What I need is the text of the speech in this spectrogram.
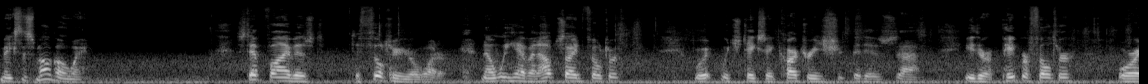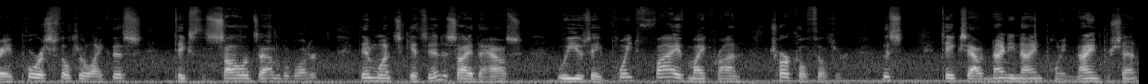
makes the smell go away. Step five is to filter your water. Now we have an outside filter, which takes a cartridge that is uh, either a paper filter or a porous filter like this. It takes the solids out of the water. Then once it gets inside the house, we use a 0.5 micron charcoal filter. This takes out 99.9%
